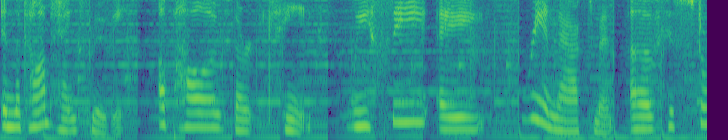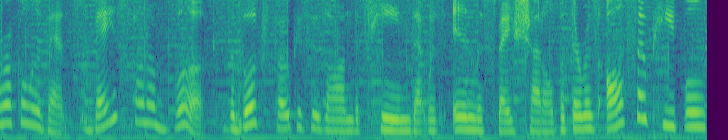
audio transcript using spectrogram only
In the Tom Hanks movie, Apollo 13, we see a reenactment of historical events based on a book. The book focuses on the team that was in the space shuttle, but there was also people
